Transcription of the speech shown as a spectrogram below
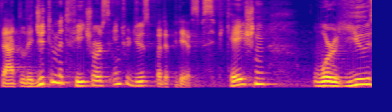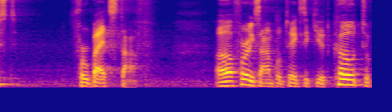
that legitimate features introduced by the PDF specification were used for bad stuff. Uh, for example, to execute code, to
